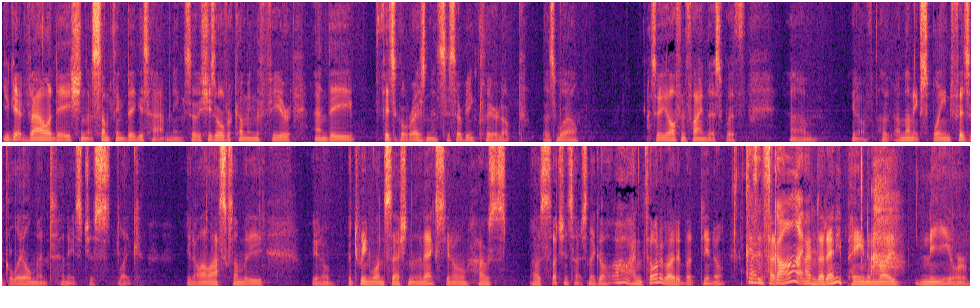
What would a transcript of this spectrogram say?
you get validation that something big is happening. So she's overcoming the fear, and the physical resonances are being cleared up as well. So you often find this with um, you know a, an unexplained physical ailment, and it's just like you know I'll ask somebody you know between one session and the next, you know how's how's such and such, and they go, oh, I hadn't thought about it, but you know because it's had- gone. I haven't had any pain in my knee or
